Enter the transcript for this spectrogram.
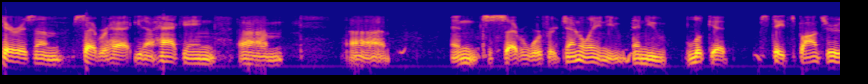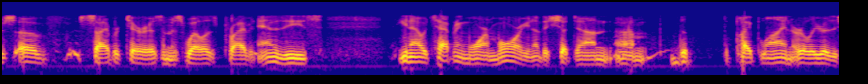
terrorism, cyber hack, you know, hacking, um, uh, and just cyber warfare generally, and you and you look at state sponsors of cyber terrorism as well as private entities. You know, it's happening more and more. You know, they shut down um, the pipeline earlier this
